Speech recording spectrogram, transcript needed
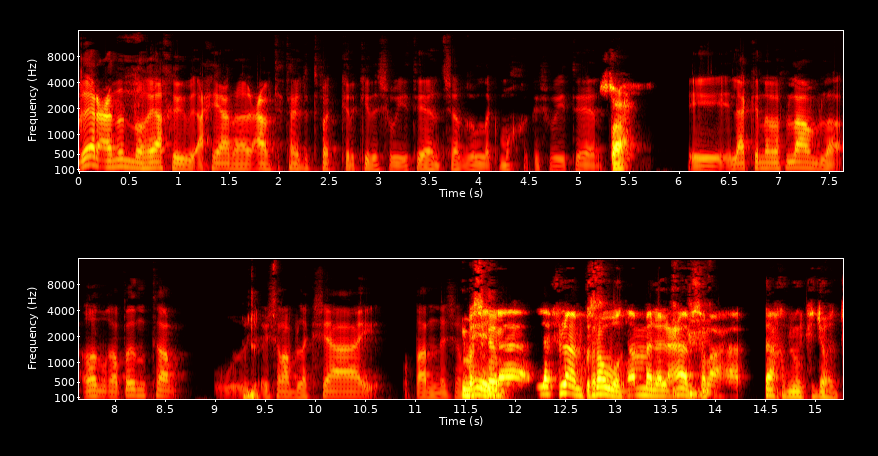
غير عن إنه يا أخي أحيانا الألعاب تحتاج تفكر كذا شويتين تشغل لك مخك شويتين. صح. إيه لكن الأفلام لا. اضغط إنتر واشرب لك شاي وطنش. بس إيه الأفلام بس- تروق. أما الألعاب صراحة تاخذ منك جهد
